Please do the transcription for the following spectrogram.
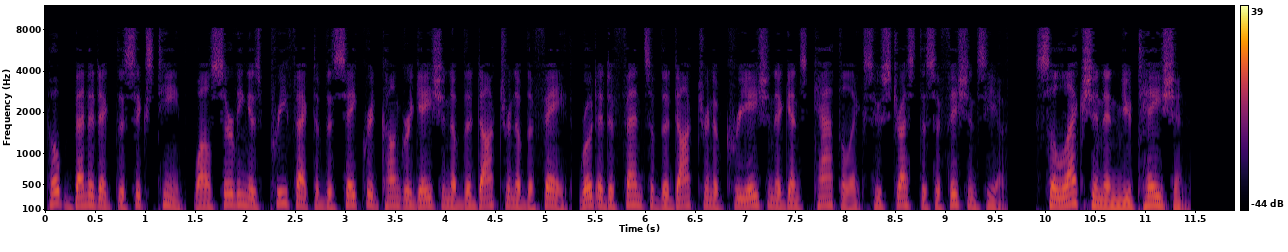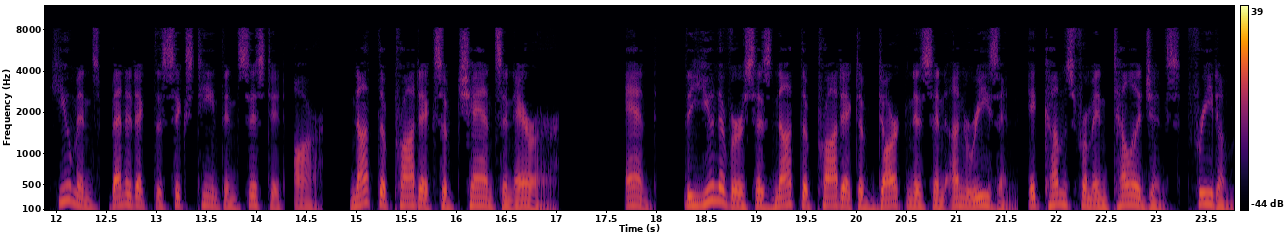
Pope Benedict XVI, while serving as prefect of the Sacred Congregation of the Doctrine of the Faith, wrote a defense of the doctrine of creation against Catholics who stressed the sufficiency of «selection and mutation». Humans, Benedict XVI insisted, are «not the products of chance and error», and «the universe is not the product of darkness and unreason, it comes from intelligence, freedom,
